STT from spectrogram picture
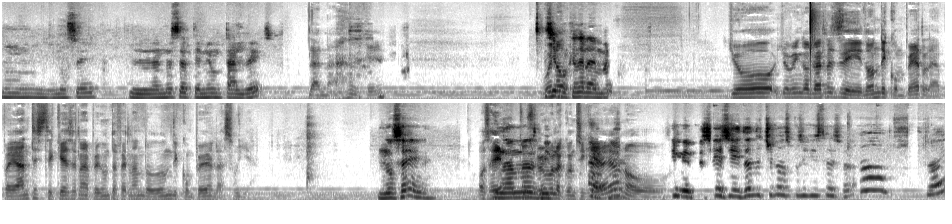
un no sé. La nuestra tenía un tal vez. Dana, ok. sí, Bueno, porque no era de mar- yo, yo vengo a hablarles de dónde comprarla. Pero antes te quiero hacer una pregunta, Fernando. ¿Dónde compraron la suya? No sé. O sea, Nada ¿tus más la consiguieron o...? Sí, me- sí, sí, ¿dónde chicos conseguiste eso? Ah, pues ahí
